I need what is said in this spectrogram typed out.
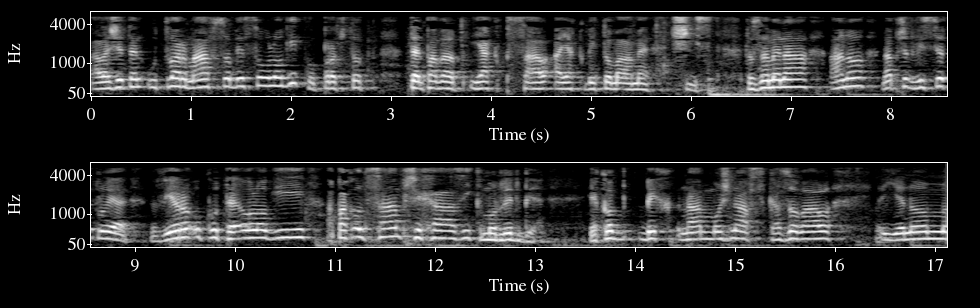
ale že ten útvar má v sobě svou logiku, proč to ten Pavel jak psal a jak my to máme číst. To znamená, ano, napřed vysvětluje věrouku, teologii a pak on sám přechází k modlitbě. Jako bych nám možná vzkazoval, jenom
